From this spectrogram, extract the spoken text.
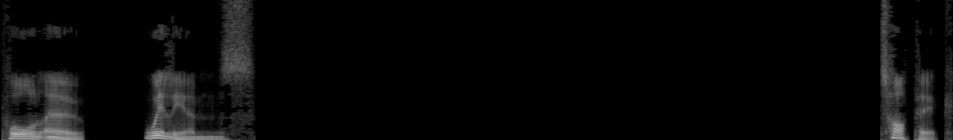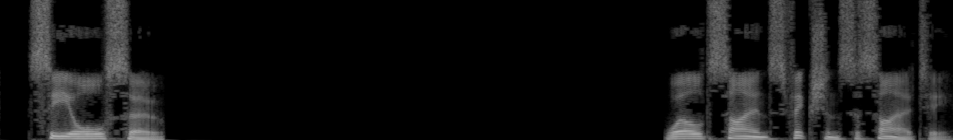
Paul O. Williams Topic: See also World Science Fiction Society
